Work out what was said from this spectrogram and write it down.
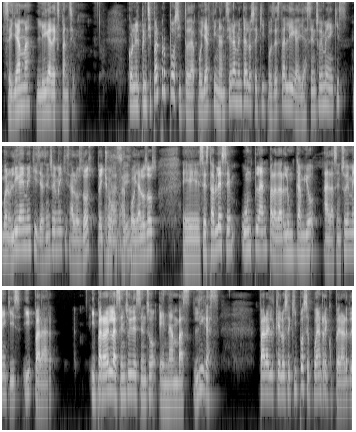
se llama Liga de Expansión. Con el principal propósito de apoyar financieramente a los equipos de esta liga y Ascenso MX, bueno, Liga MX y Ascenso MX, a los dos, de hecho, sí. apoya a los dos, eh, se establece un plan para darle un cambio al Ascenso MX y parar, y parar el ascenso y descenso en ambas ligas, para el que los equipos se puedan recuperar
